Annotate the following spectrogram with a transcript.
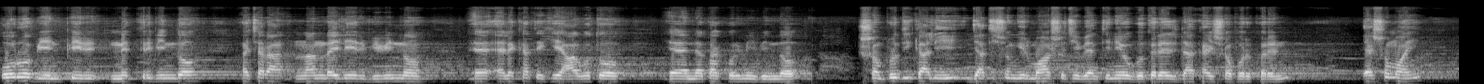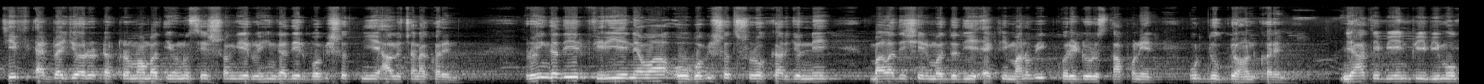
পৌর বিএনপির নেতৃবৃন্দ। এছাড়া নান্দাইলের বিভিন্ন এলাকা থেকে আগত নেতাকর্মীবৃন্দ। সম্প্রতিকালই জাতিসংঘের মহাসচিব অ্যান্থনিও গুতেরেস ঢাকায় সফর করেন। এ সময় চিফ অ্যাডভাইজার ডক্টর মোহাম্মদ ইউনুসের সঙ্গে রোহিঙ্গাদের ভবিষ্যৎ নিয়ে আলোচনা করেন। রোহিঙ্গাদের ফিরিয়ে নেওয়া ও ভবিষ্যৎ সুরক্ষার জন্য বাংলাদেশের মধ্য দিয়ে একটি মানবিক করিডোর স্থাপনের উদ্যোগ গ্রহণ করেন, যাহাতে বিএনপি বিমুখ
